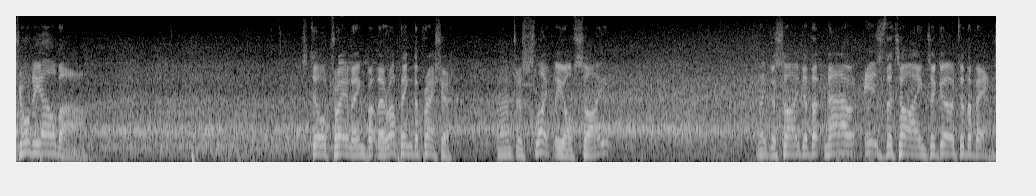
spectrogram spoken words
Jordi Alba. Still trailing, but they're upping the pressure. And just slightly offside. They've decided that now is the time to go to the bench.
